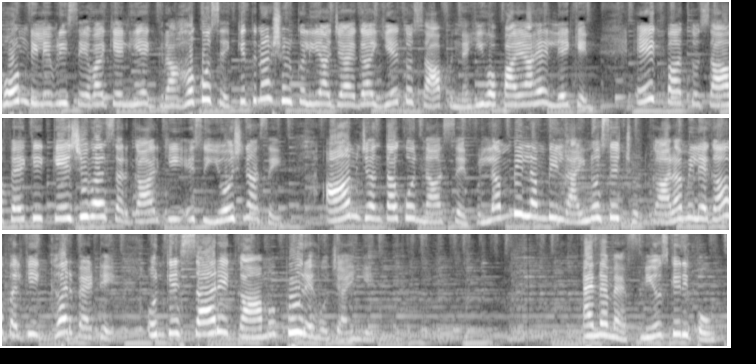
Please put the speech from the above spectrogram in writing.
होम डिलीवरी सेवा के लिए ग्राहकों से कितना शुल्क लिया जाएगा, ये तो साफ़ नहीं हो पाया है, लेकिन एक बात तो साफ़ है कि केजरीवाल सरकार की इस योजना से आम जनता को न सिर्फ़ लंबी लंबी लाइनों से छुटकारा मिलेगा, बल्कि घर बैठे उनके सारे काम पूरे हो जाएँगे। एनएमएफ न्यूज़ की रिपोर्ट।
